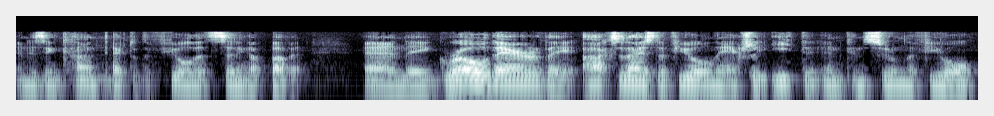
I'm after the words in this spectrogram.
and is in contact with the fuel that's sitting above it. And they grow there, they oxidize the fuel, they actually eat and consume the fuel,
